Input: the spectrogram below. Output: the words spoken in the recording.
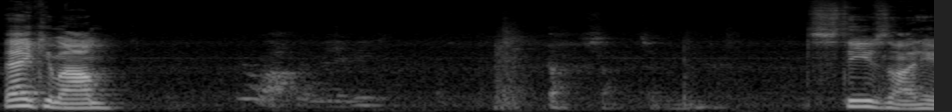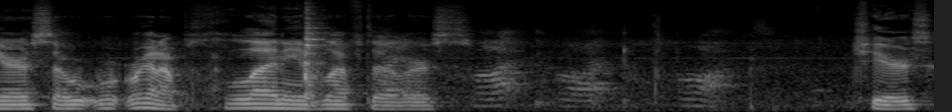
Thank you, mom. You're welcome, baby. Oh, stop, stop. Steve's not here, so we're, we're gonna have plenty of leftovers. Hot, hot, hot. Cheers.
